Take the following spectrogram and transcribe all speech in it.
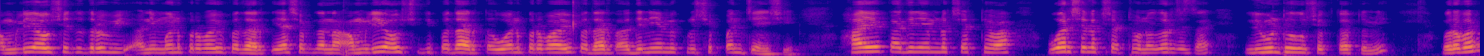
अंमली औषध द्रव्य आणि मनप्रभावी पदार्थ या शब्दांना अंमली औषधी पदार्थ वनप्रभावी पदार्थ अधिनियम एकोणीसशे पंच्याऐंशी. हा एक अधिनियम लक्षात ठेवा. वर्ष लक्षात ठेवणं गरजेचं आहे. लिहून ठेवू शकता तुम्ही. बरोबर?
